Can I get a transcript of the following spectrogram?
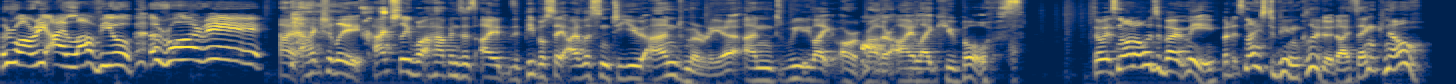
Rory, I love you. Rory. I actually, actually, what happens is I the people say I listen to you and Maria, and we like, or oh. rather, I like you both. So it's not always about me, but it's nice to be included. I think no.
